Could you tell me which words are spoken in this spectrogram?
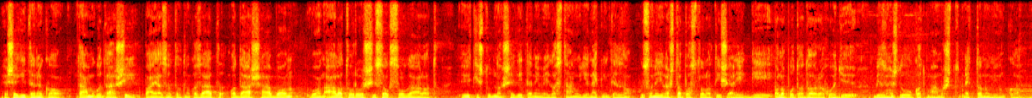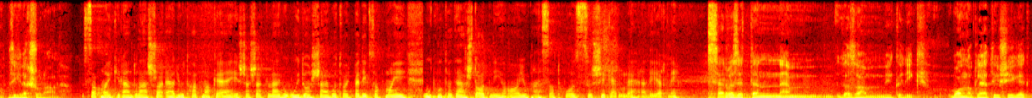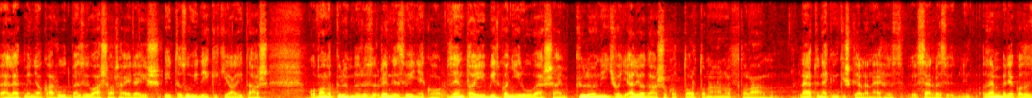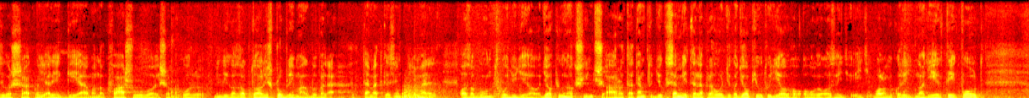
segítenek a támogatási pályázatoknak az átadásában. Van állatorvosi szakszolgálat, ők is tudnak segíteni, még aztán ugye nekünk ez a 20 éves tapasztalat is eléggé alapot ad arra, hogy bizonyos dolgokat már most megtanuljunk az évek során. Szakmai kirándulásra eljuthatnak-e, és esetleg újdonságot, vagy pedig szakmai útmutatást adni a juhászathoz, sikerül-e elérni? Szervezetten nem igazán működik. Vannak lehetőségek, el lehet menni akár Hódmezővásárhelyre is, itt az újvidéki kiállítás, akkor vannak különböző rendezvények, a zentai birkanyíró verseny, külön így, hogy előadásokat tartanának, talán lehet, hogy nekünk is kellene ehhez szerveződnünk. Az emberek az az igazság, hogy eléggé el vannak fásulva, és akkor mindig az aktuális problémákba bele temetkezünk, ugye, mert az a gond, hogy ugye a gyapjúnak sincs ára, tehát nem tudjuk szemételepre hordjuk a gyapjút, ugye, ahol az egy, egy valamikor egy nagy érték volt,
